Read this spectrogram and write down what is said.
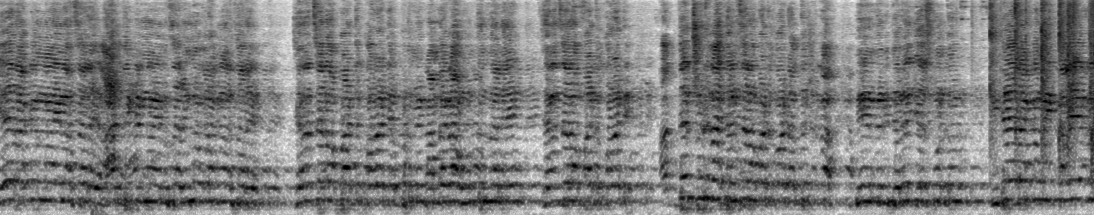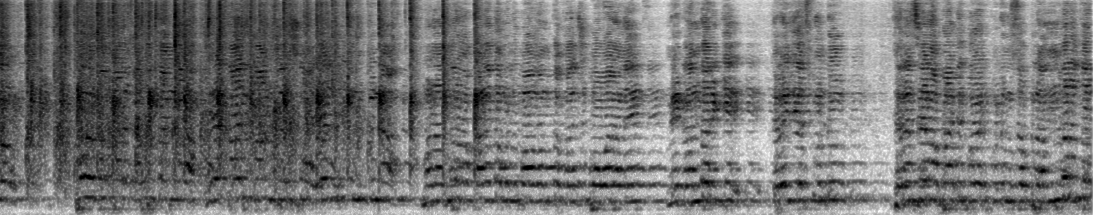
ఏ రకంగా అయినా సరే ఆర్థికంగా అయినా సరే ఇంకొక రకంగా సరే జనసేన పార్టీ కొరటి ఎప్పుడు మీకు అండగా ఉంటుందని జనసేన పార్టీ కొరటి అధ్యక్షుడిగా జనసేన పార్టీ కొరటి అధ్యక్షుడిగా నేను మీకు తెలియజేసుకుంటూ ఇదే రకం ఈ కలయికలో ఏ కార్యక్రమం చేసినా ఏ మనందరం ఒక భావంతో కలిసిపోవాలని మీకు అందరికీ తెలియజేసుకుంటూ జనసేన పార్టీ కోవిడ్ కుటుంబ సభ్యులు తరఫున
